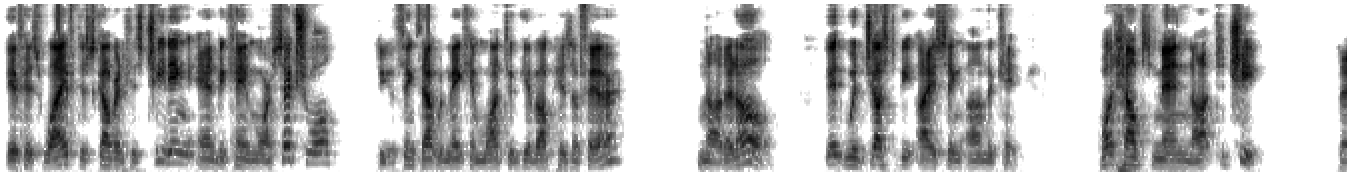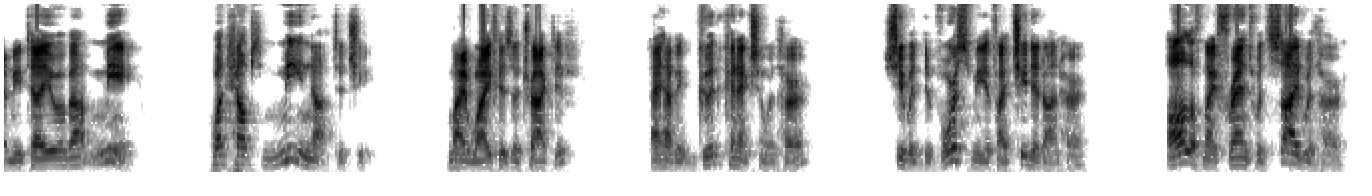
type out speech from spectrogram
If his wife discovered his cheating and became more sexual, do you think that would make him want to give up his affair? Not at all. It would just be icing on the cake. What helps men not to cheat? Let me tell you about me. What helps me not to cheat? My wife is attractive. I have a good connection with her. She would divorce me if I cheated on her. All of my friends would side with her.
